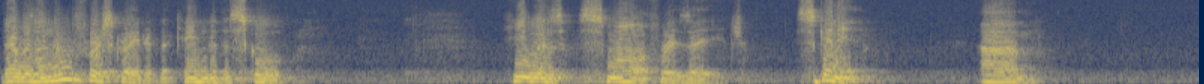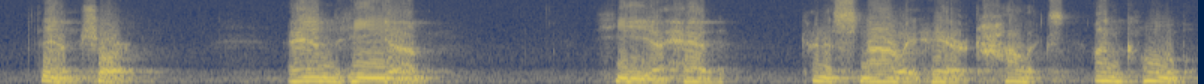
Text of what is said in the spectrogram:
there was a new first grader that came to the school. He was small for his age, skinny, um, thin, short, and he um, he uh, had kind of snarly hair, colics, uncombable.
